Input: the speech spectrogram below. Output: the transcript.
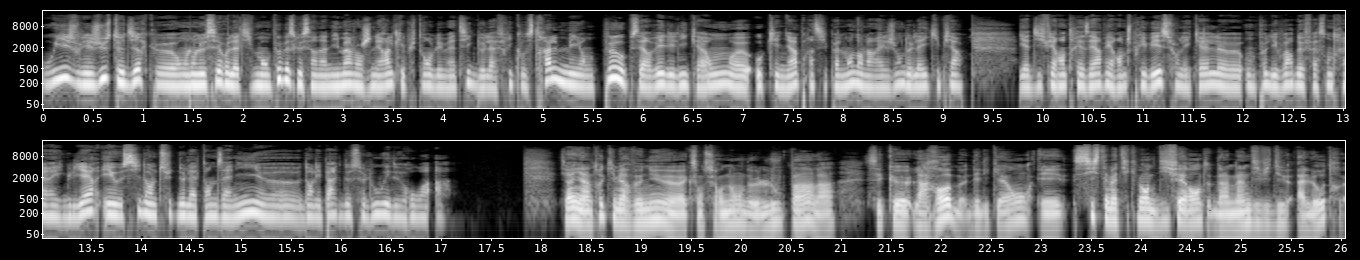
Oui, je voulais juste dire qu'on le sait relativement peu parce que c'est un animal en général qui est plutôt emblématique de l'Afrique australe, mais on peut observer les licaons euh, au Kenya, principalement dans la région de Laikipia. Il y a différentes réserves et ranches privées sur lesquelles euh, on peut les voir de façon très régulière et aussi dans le sud de la Tanzanie, euh, dans les parcs de Selous et de Ruaha. Tiens, il y a un truc qui m'est revenu euh, avec son surnom de loupin, là, c'est que la robe des lycaons est systématiquement différente d'un individu à l'autre,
